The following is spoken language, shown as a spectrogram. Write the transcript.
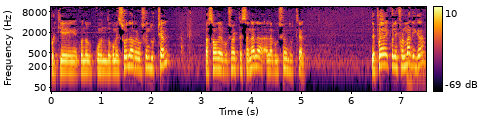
Porque cuando, cuando comenzó la revolución industrial, pasamos de la producción artesanal a, la producción industrial. Después, con la informática,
